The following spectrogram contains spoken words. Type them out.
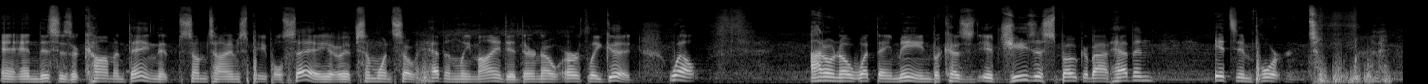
and, and, this is a common thing that sometimes people say: if someone's so heavenly minded, they're no earthly good. Well, I don't know what they mean because if Jesus spoke about heaven, it's important.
